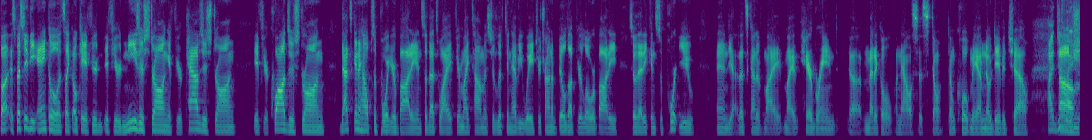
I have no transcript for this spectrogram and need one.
But especially the ankle it's like okay if your if your knees are strong if your calves are strong if your quads are strong that's going to help support your body. And so that's why if you're mike thomas you're lifting heavy weights you're trying to build up your lower body so that it can support you. And yeah that's kind of my my harebrained uh, medical analysis. Don't don't quote me. I'm no David Chao. I do um, wish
